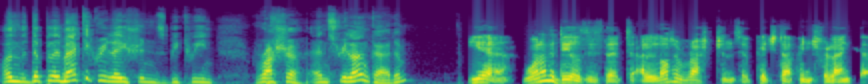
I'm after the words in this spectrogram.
on the diplomatic relations between Russia and Sri Lanka. Adam. Yeah, one of the deals is that a lot of Russians have pitched up in Sri Lanka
